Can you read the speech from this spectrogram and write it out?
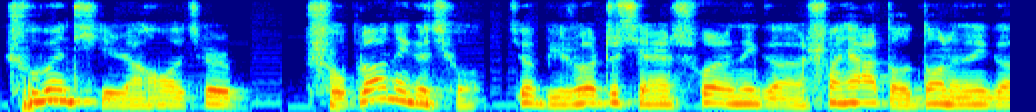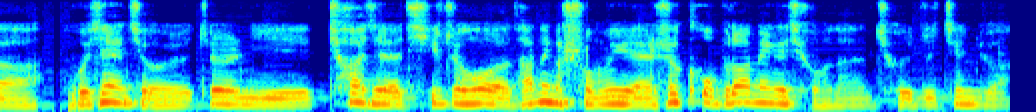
出问题，然后就是守不到那个球。就比如说之前说的那个上下抖动的那个弧线球，就是你跳起来踢之后，他那个守门员是够不到那个球的，球就进去了。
